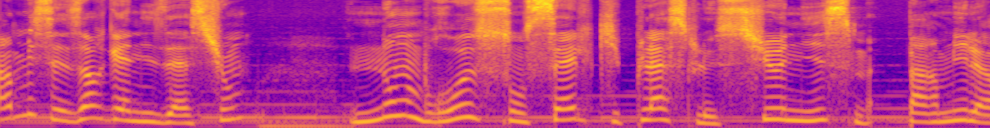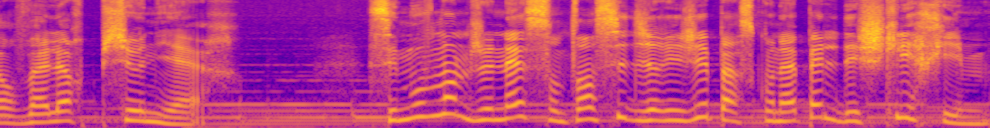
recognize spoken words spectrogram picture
Parmi ces organisations, nombreuses sont celles qui placent le sionisme parmi leurs valeurs pionnières. Ces mouvements de jeunesse sont ainsi dirigés par ce qu'on appelle des shlichim,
